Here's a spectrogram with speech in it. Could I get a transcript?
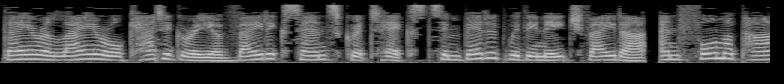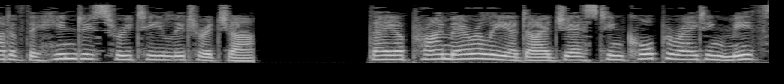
They are a layer or category of Vedic Sanskrit texts embedded within each Veda, and form a part of the Hindu Sruti literature. They are primarily a digest incorporating myths,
